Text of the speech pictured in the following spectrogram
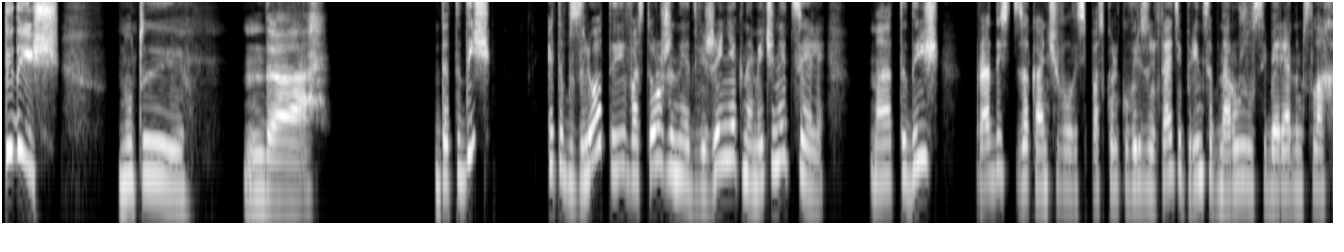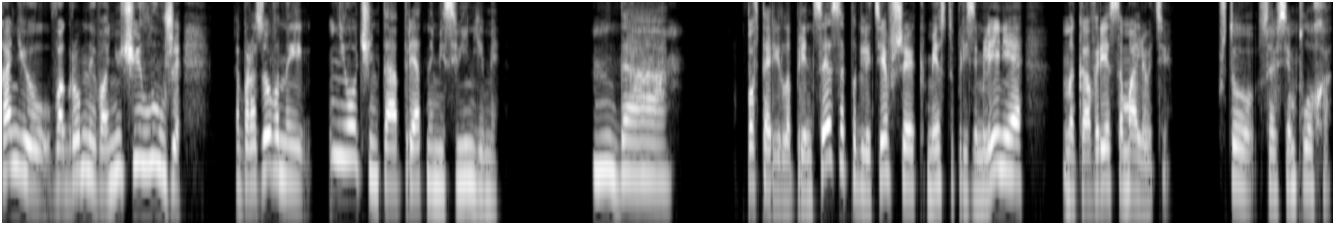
Ты дыщ! Ну ты... да...» «Да ты дыщ» — это взлет и восторженное движение к намеченной цели. На ты дыщ радость заканчивалась, поскольку в результате принц обнаружил себя рядом с лоханью в огромной вонючей луже, образованной не очень-то опрятными свиньями. «Да», — повторила принцесса, подлетевшая к месту приземления на ковре самолете. Что совсем плохо.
